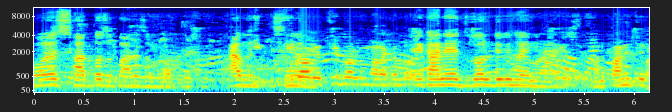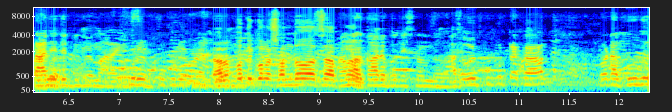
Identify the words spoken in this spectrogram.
বয়স সাত বছর পার হয়েছে আবির কীভাবে কীভাবে মারা গেল? এখানে জল ডুবি হয়ে মারা গেছে। মানে পানিতে পানিতে ডুবে মারা গেছে। পুকুরে পুকুরে। কারোর প্রতি কোনো সন্দেহ আছে আপনার? কারোর প্রতি সন্দেহ নেই। আচ্ছা ওই পুকুরটা কার? ওটা পুকুর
